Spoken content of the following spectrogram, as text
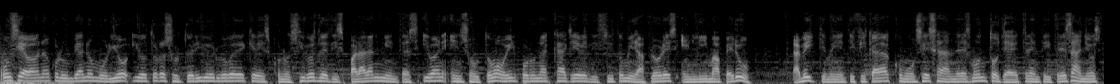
Un ciudadano colombiano murió y otro resultó herido luego de que desconocidos le dispararan mientras iban en su automóvil por una calle del distrito Miraflores en Lima, Perú. La víctima, identificada como César Andrés Montoya, de 33 años,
